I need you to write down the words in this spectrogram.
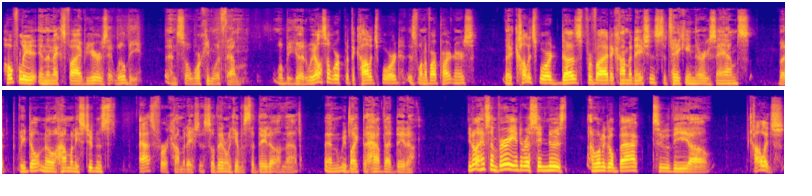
hopefully in the next five years it will be. And so working with them will be good. We also work with the College Board, is one of our partners. The College Board does provide accommodations to taking their exams, but we don't know how many students ask for accommodations, so they don't give us the data on that. And we'd like to have that data. You know, I have some very interesting news. I want to go back to the uh, college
